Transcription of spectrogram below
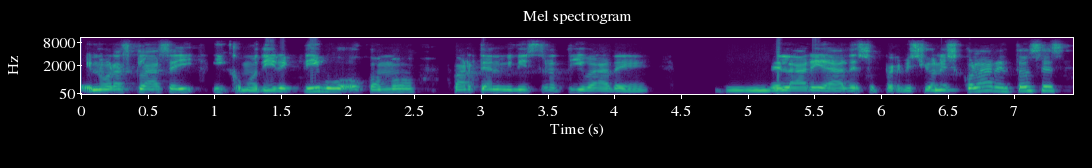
en horas clase y, como directivo o como parte administrativa de, del área de supervisión escolar. Entonces,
